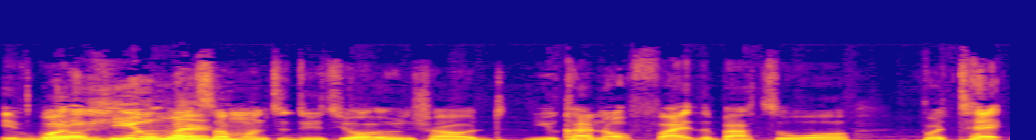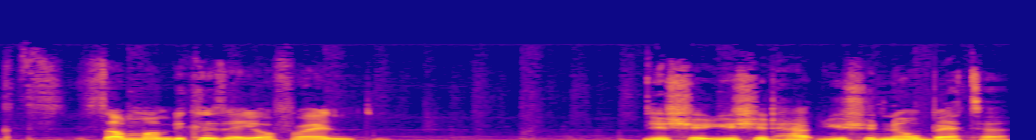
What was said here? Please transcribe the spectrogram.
If what You're you wouldn't want someone to do to your own child, you cannot fight the battle or protect someone because they're your friend. You should. You should have. You should know better.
